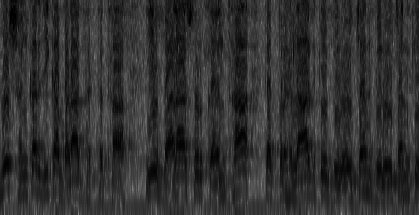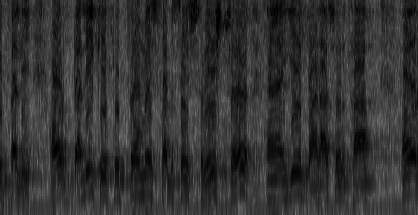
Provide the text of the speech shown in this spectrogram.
वो शंकर जी का बड़ा भक्त था। ये बाणासुर कौन था? का प्रहलाद के विरोचन विरोचन के बलि। और बलि के पुत्रों में सबसे श्रेष्ठ ये बाणासुर था। और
